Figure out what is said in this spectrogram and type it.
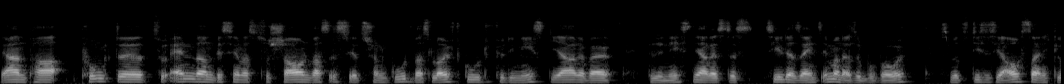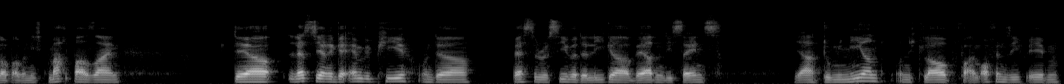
ja, ein paar Punkte zu ändern, ein bisschen was zu schauen, was ist jetzt schon gut, was läuft gut für die nächsten Jahre, weil für die nächsten Jahre ist das Ziel der Saints immer der Super Bowl. Es wird es dieses Jahr auch sein, ich glaube aber nicht machbar sein. Der letztjährige MVP und der beste Receiver der Liga werden die Saints ja dominieren und ich glaube vor allem offensiv eben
